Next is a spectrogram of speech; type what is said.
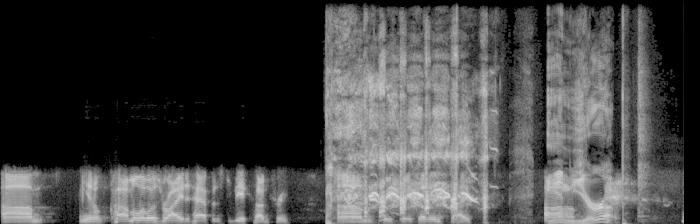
um, you know, Kamala was right. It happens to be a country. Um, appreciate that insight. In Um, Europe.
